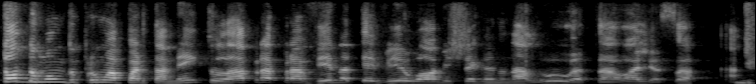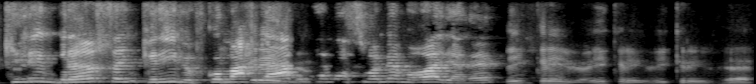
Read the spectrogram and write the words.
todo mundo para um apartamento lá para ver na TV o homem chegando na Lua, tá? Olha só. Que lembrança incrível, ficou incrível. marcado na sua memória, né? Incrível, incrível, incrível. É.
